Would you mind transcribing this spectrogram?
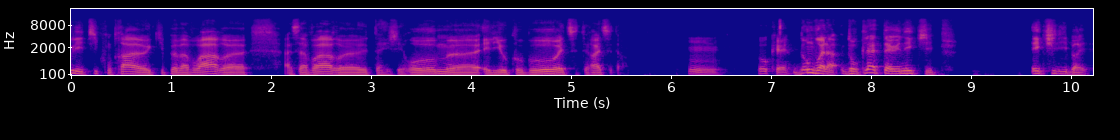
les petits contrats qu'ils peuvent avoir, à savoir Ty Jérôme, Elio Kobo, etc. etc. Hmm. Donc voilà, donc là, tu as une équipe équilibrée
